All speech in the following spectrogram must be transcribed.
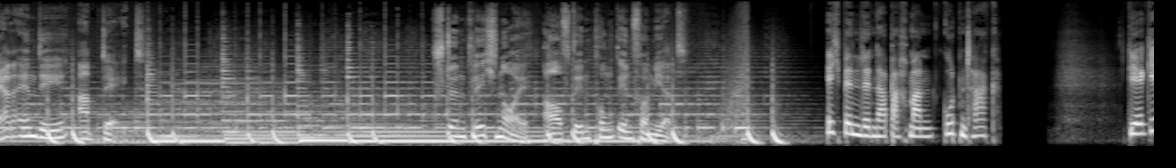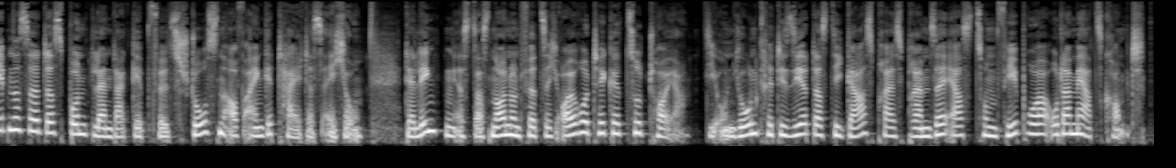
RND Update. Stündlich neu. Auf den Punkt informiert. Ich bin Linda Bachmann. Guten Tag. Die Ergebnisse des Bund-Länder-Gipfels stoßen auf ein geteiltes Echo. Der Linken ist das 49-Euro-Ticket zu teuer. Die Union kritisiert, dass die Gaspreisbremse erst zum Februar oder März kommt.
